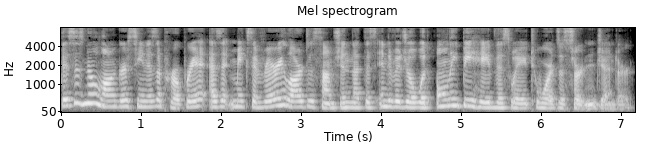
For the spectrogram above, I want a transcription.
This is no longer seen as appropriate as it makes a very large assumption that this individual would only behave this way towards a certain gender.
